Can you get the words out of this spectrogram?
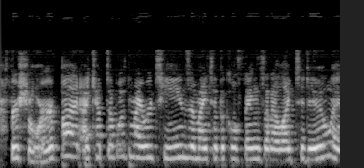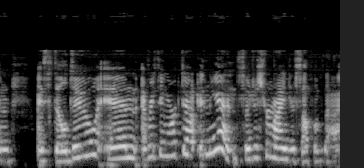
for sure, but I kept up with my routines and my typical things that I like to do, and I still do, and everything worked out in the end. So just remind yourself of that.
